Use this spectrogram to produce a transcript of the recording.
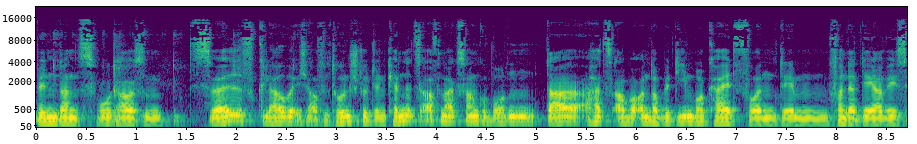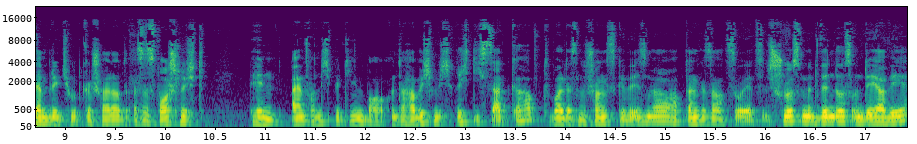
bin dann 2012, glaube ich, auf ein Tonstudio in Chemnitz aufmerksam geworden. Da hat es aber an der Bedienbarkeit von, dem, von der DAW Samplitude gescheitert. Also es war schlichthin einfach nicht bedienbar. Und da habe ich mich richtig satt gehabt, weil das eine Chance gewesen wäre. Habe dann gesagt, so jetzt ist Schluss mit Windows und DAW.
